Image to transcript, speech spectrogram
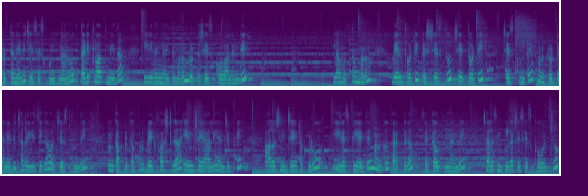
రొట్టె అనేది చేసేసుకుంటున్నాను. ఒక తడి క్లాత్ మీద ఈ విధంగా అయితే మనం రొట్టె చేసుకోవాలండి. ఇలా మొత్తం మనం వేలుతోటి ప్రెస్ చేస్తూ చేతితోటి చేసుకుంటే మనకు రొట్టె అనేది చాలా ఈజీగా వచ్చేస్తుంది. మనకు అప్పటికప్పుడు బ్రేక్ఫాస్ట్గా ఏం చేయాలి అని చెప్పి ఆలోచించేటప్పుడు ఈ రెసిపీ అయితే మనకు కరెక్ట్గా సెట్ అవుతుందండి. చాలా సింపుల్గా చేసేసుకోవచ్చు.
